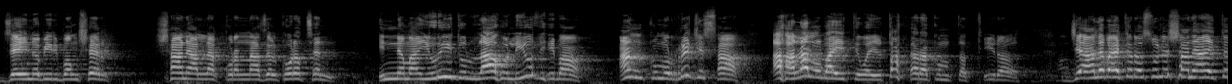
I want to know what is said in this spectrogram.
যেই নবীর বংশের শানে আল্লাহ কোরআন নাজেল করেছেন, ইন্নামা ইউরিদুল্লাহু লিয়ুযহিবা আনকুমুর রিজসা আহলাল বাইতি ওয়া ইউতাহহিরাকুম তাতহীরা যে আহলে বাইতে রাসূলের শানে আয়াতে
